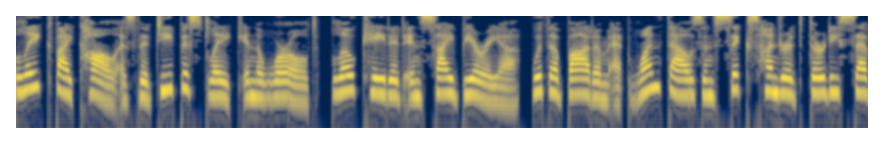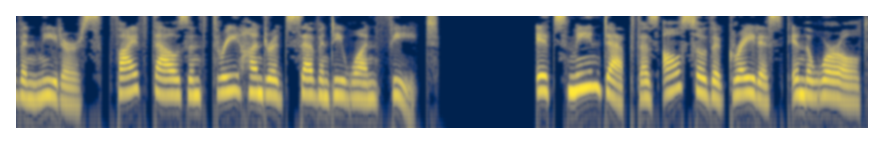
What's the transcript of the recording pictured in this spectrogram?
Lake Baikal is the deepest lake in the world, located in Siberia, with a bottom at 1,637 meters 5,371 feet. Its mean depth is also the greatest in the world,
